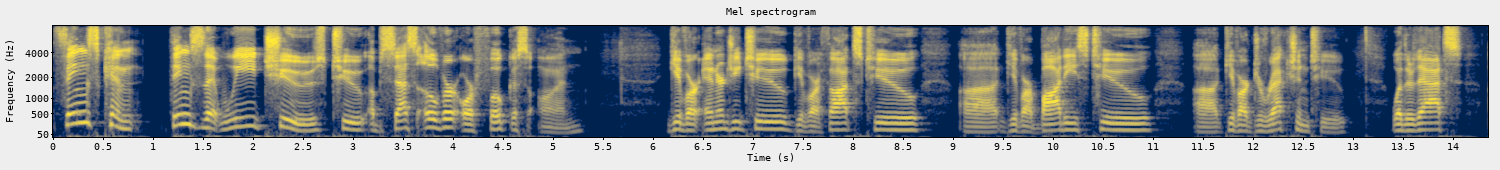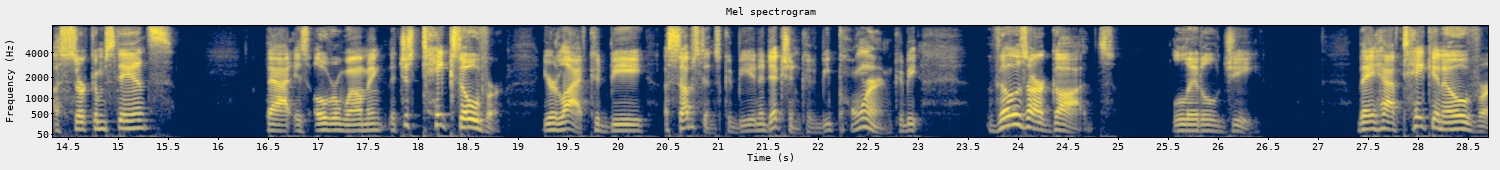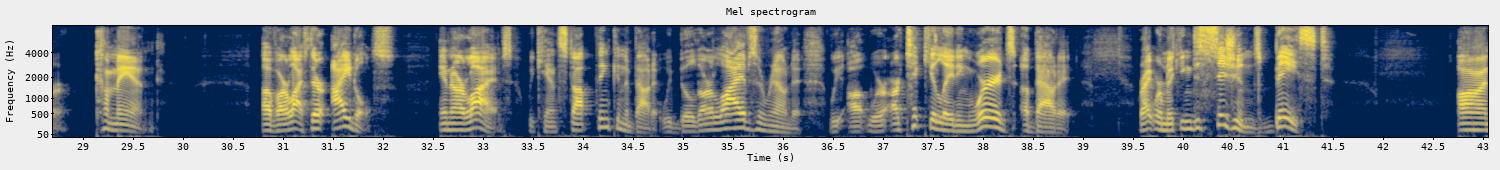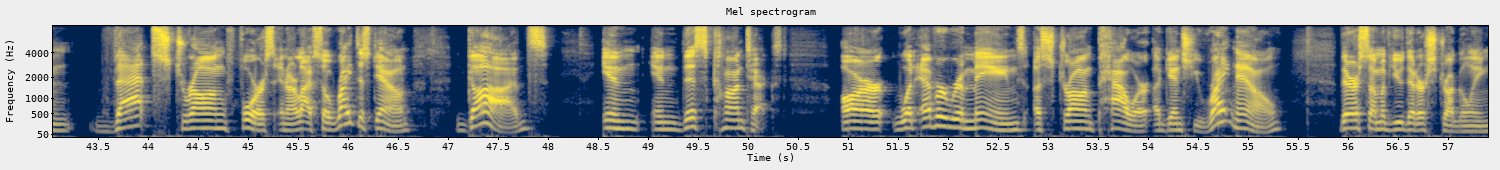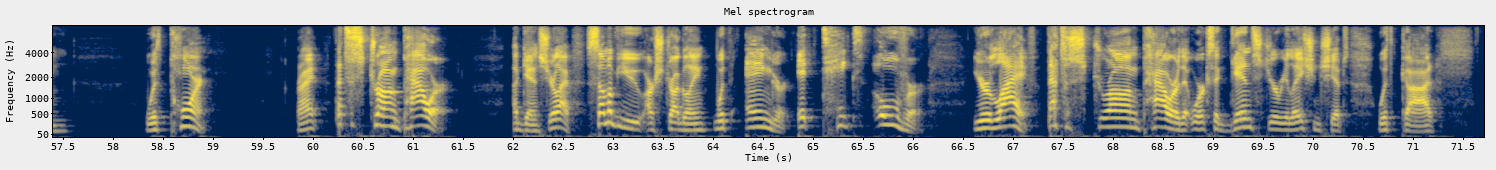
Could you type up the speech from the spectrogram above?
Things can things that we choose to obsess over or focus on, give our energy to, give our thoughts to, uh, give our bodies to, uh, give our direction to, whether that's a circumstance that is overwhelming, that just takes over your life. Could be a substance, could be an addiction, could be porn, could be. Those are gods, little g. They have taken over command of our lives. They're idols in our lives. We can't stop thinking about it. We build our lives around it. We, uh, we're articulating words about it, right? We're making decisions based on that strong force in our life. So write this down. Gods in in this context are whatever remains a strong power against you. Right now, there are some of you that are struggling with porn, right? That's a strong power against your life. Some of you are struggling with anger, it takes over your life. That's a strong power that works against your relationships with God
